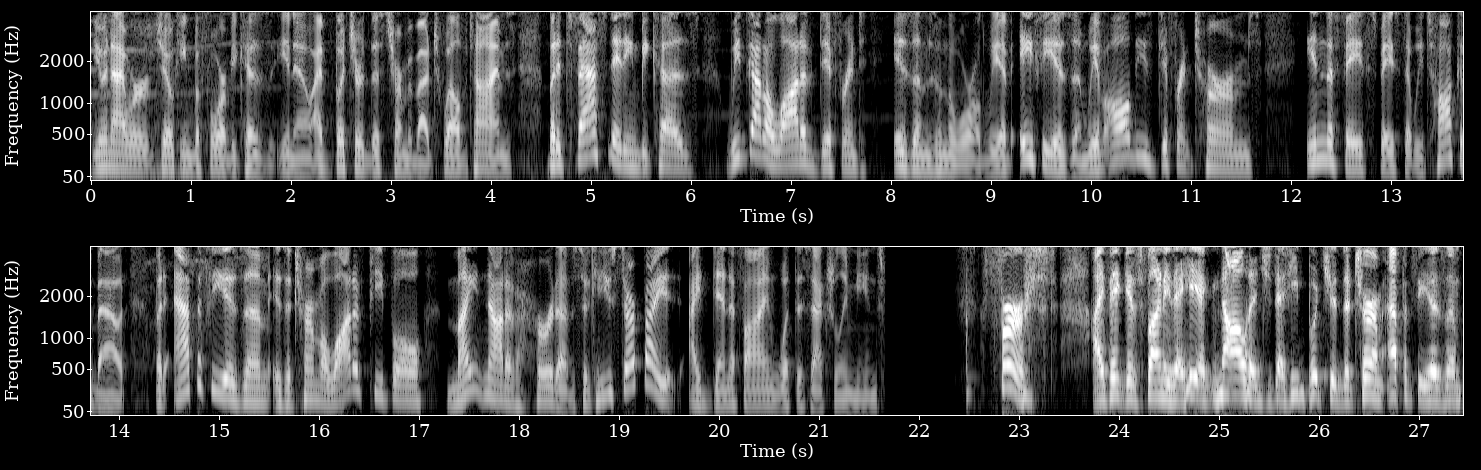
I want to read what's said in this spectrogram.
you and I were joking before because, you know, I've butchered this term about 12 times, but it's fascinating because we've got a lot of different isms in the world. We have atheism, we have all these different terms in the faith space that we talk about, but apathyism is a term a lot of people might not have heard of. So, can you start by identifying what this actually means? First, I think it's funny that he acknowledged that he butchered the term apatheism,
